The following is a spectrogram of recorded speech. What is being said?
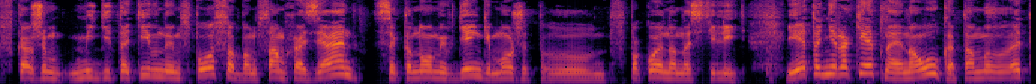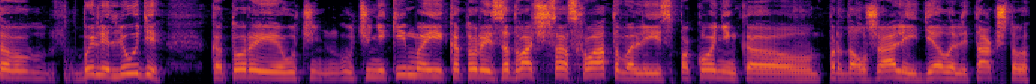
скажем, медитативным способом сам хозяин, сэкономив деньги, может э, спокойно настелить. И это не ракетная наука, там э, это были люди, которые, ученики мои, которые за два часа схватывали и спокойненько продолжали и делали так, что,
